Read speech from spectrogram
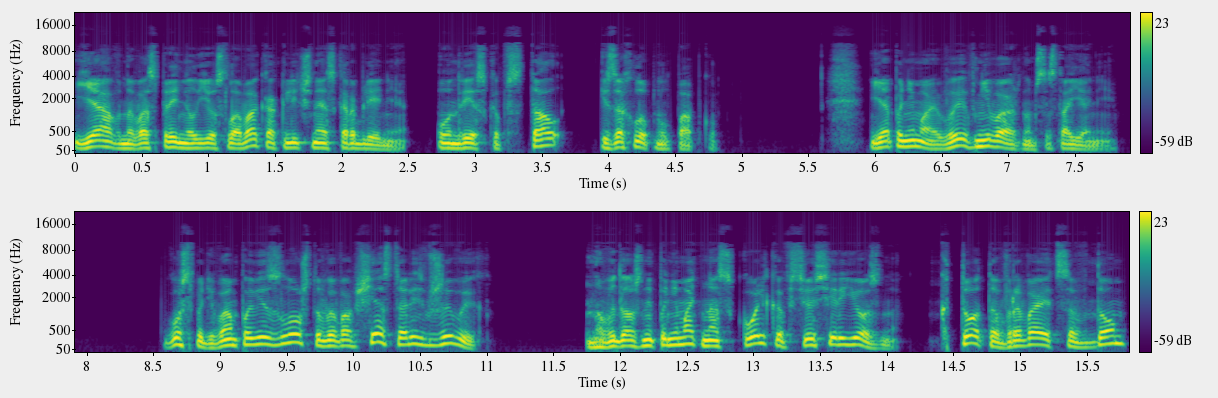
явно воспринял ее слова как личное оскорбление. Он резко встал и захлопнул папку. Я понимаю, вы в неважном состоянии. Господи, вам повезло, что вы вообще остались в живых. Но вы должны понимать, насколько все серьезно. Кто-то врывается в дом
